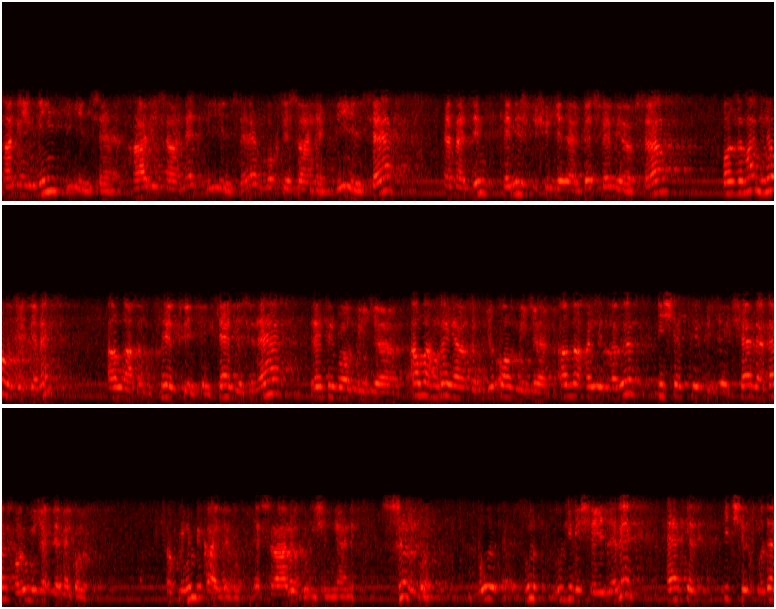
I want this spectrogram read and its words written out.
samimi değilse, halisane değilse, muhlisane değilse efendim temiz düşünceler beslemiyorsa o zaman ne olacak demek? Allah'ın tevfiki kendisine refik olmayacak, Allah ona yardımcı olmayacak, Allah hayırları işlettirmeyecek, şerlerden korumayacak demek olur. Çok mühim bir kaide bu. Esrarı bu işin yani. Sır bu. Bu, bu, bu gibi şeyleri herkes iç çırpıda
